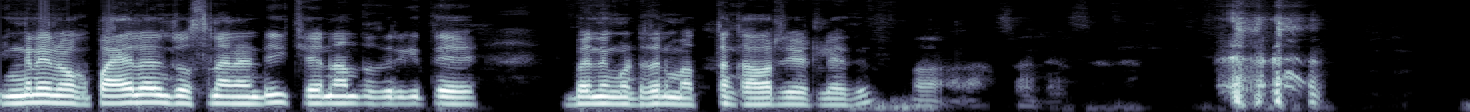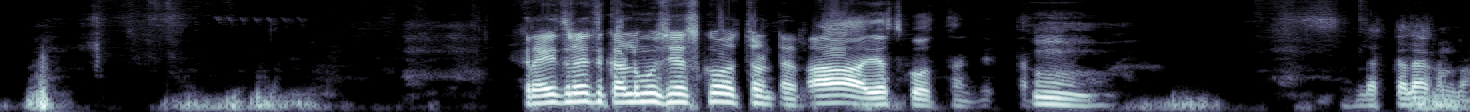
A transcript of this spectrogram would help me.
ఇంకా నేను ఒక పాయలో చూస్తున్నానండి. చేను అంతా తిరిగితే ఇబ్బందిగా ఉంటుందని మొత్తం కవర్ చేయట్లేదు. సరే. రైతులు అయితే కళ్ళు మూసేసుకోవచ్చు అంటారు. వేసుకోవచ్చు అండి లెక్క లేకుండా.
